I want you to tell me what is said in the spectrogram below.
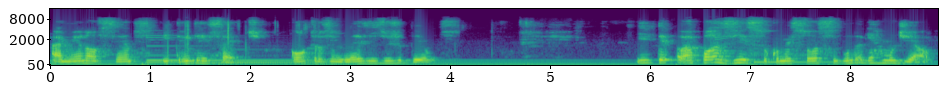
a 1937 contra os ingleses e os judeus. E após isso começou a Segunda Guerra Mundial.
